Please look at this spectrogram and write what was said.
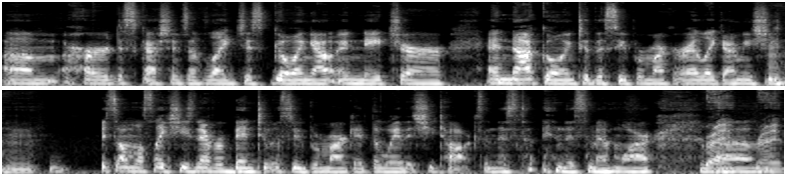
um, her discussions of like just going out in nature and not going to the supermarket. Right? Like I mean, she Mhm. It's almost like she's never been to a supermarket the way that she talks in this in this memoir. Right, Um, right.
